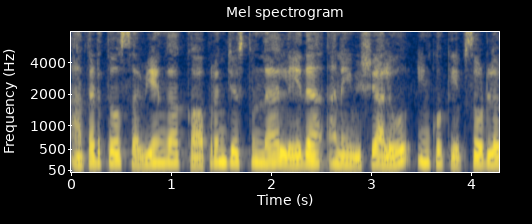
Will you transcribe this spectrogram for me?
అతడితో సవ్యంగా కాపురం చేస్తుందా లేదా అనే విషయాలు ఇంకొక ఎపిసోడ్లో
